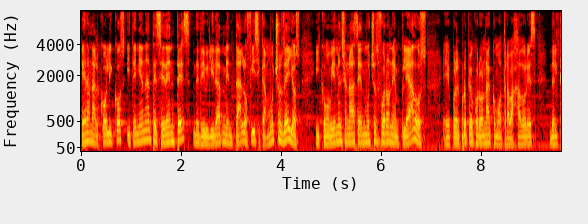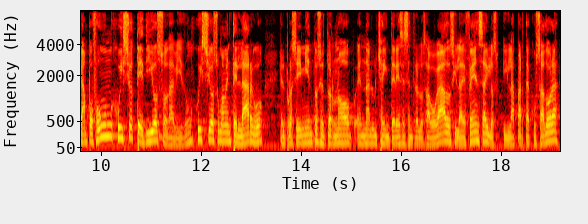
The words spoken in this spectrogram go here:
eran alcohólicos y tenían antecedentes de debilidad mental o física, muchos de ellos. Y como bien mencionaste, muchos fueron empleados eh, por el propio Corona como trabajadores del campo. Fue un juicio tedioso, David, un juicio sumamente largo. El procedimiento se tornó en una lucha de intereses entre los abogados y la defensa y, los, y la parte acusadora,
